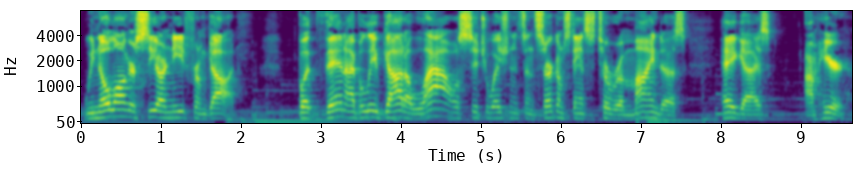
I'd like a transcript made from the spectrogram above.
we no longer see our need from God. But then I believe God allows situations and circumstances to remind us, hey guys, I'm here.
